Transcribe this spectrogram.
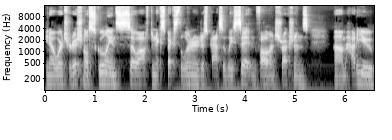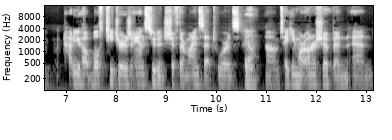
you know, where traditional schooling so often expects the learner to just passively sit and follow instructions. Um, how do you how do you help both teachers and students shift their mindset towards yeah. um, taking more ownership and and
